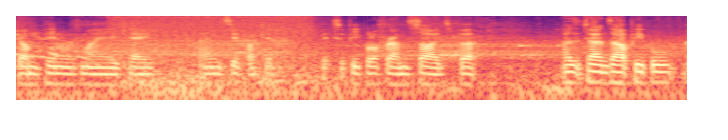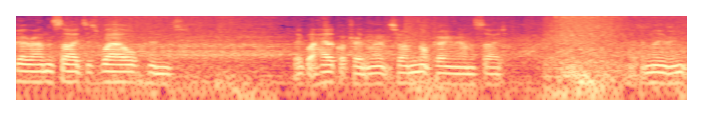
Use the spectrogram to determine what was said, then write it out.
jump in with my AK and see if I could pick some people off around the sides, but as it turns out people go around the sides as well, and they've got a helicopter at the moment, so I'm not going around the side at the moment.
